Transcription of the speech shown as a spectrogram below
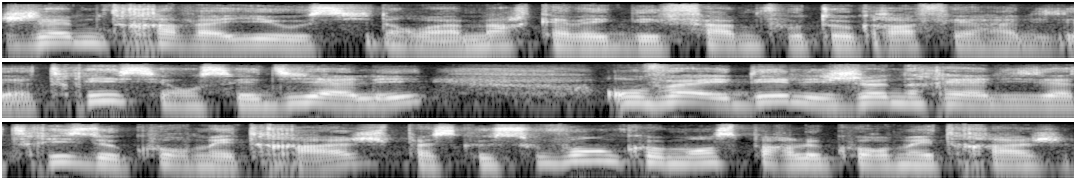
J'aime travailler aussi dans ma marque avec des femmes photographes et réalisatrices. Et on s'est dit, allez, on va aider les jeunes réalisatrices de courts métrages parce que souvent on commence par le court métrage.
